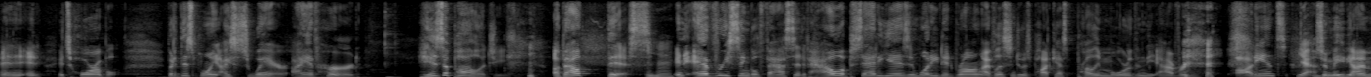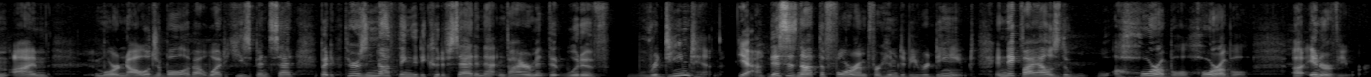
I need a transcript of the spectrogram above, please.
and it, it's horrible. But at this point, I swear I have heard his apology about this Mm-hmm. in every single facet of how upset he is and what he did wrong. I've listened to his podcast probably more than the average audience. Yeah. So maybe I'm I'm more knowledgeable about what he's been said, but there is nothing that he could have said in that environment that would have redeemed him. Yeah. This is not the forum for him to be redeemed. And Nick Viall is the a horrible, horrible uh, interviewer,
